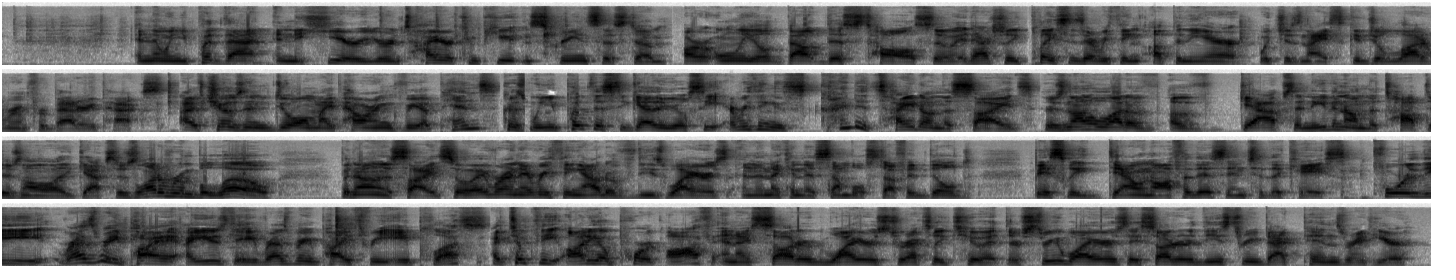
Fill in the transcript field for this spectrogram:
And then when you put that into here, your entire compute and screen system are only about this tall. So it actually places everything up in the air, which is nice. Gives you a lot of room for battery packs. I've chosen to do all my powering via pins because when you put this together, you'll see everything is kind of tight on the sides. There's not a lot of, of gaps and even on the top, there's not a lot of gaps. There's a lot of room below, but not on the side. So I run everything out of these wires and then I can assemble stuff and build basically down off of this into the case. For the Raspberry Pi, I used a Raspberry Pi 3A Plus. I took the audio port off and I soldered wires directly to it. There's three wires. They soldered these three back pins right here.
